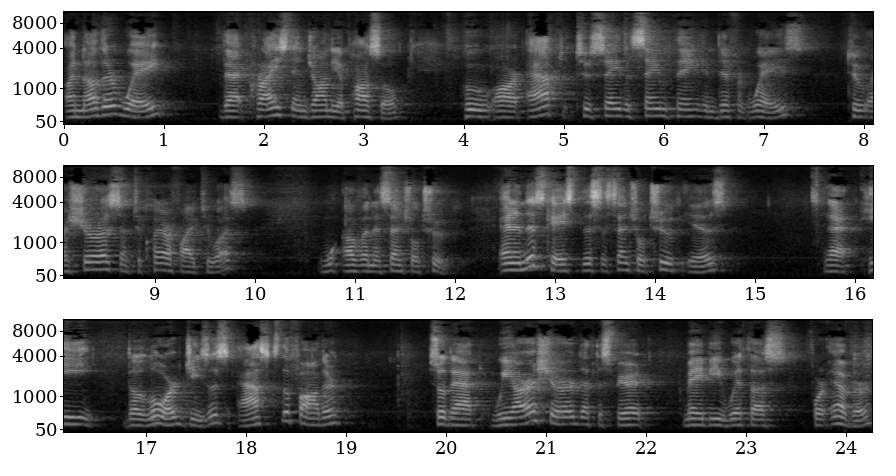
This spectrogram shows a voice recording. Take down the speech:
another way that Christ and John the Apostle, who are apt to say the same thing in different ways, to assure us and to clarify to us of an essential truth. And in this case, this essential truth is that He, the Lord Jesus, asks the Father so that we are assured that the Spirit may be with us forever.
